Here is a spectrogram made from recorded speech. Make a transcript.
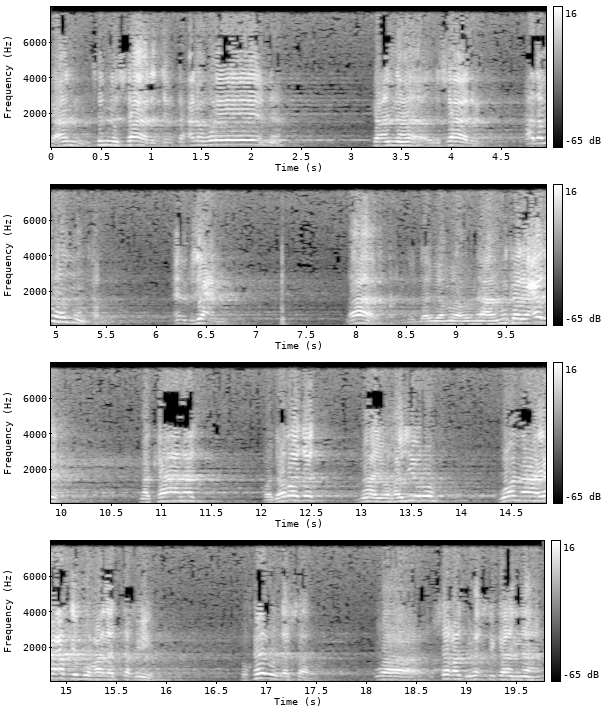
كأن سن سارد يفتح له وين كأنه سارق. هذا ما هو منكر يعني بزعمه. لا الذي يأمر عن المنكر يعرف مكانة ودرجة ما يغيره وما يعقب هذا التغيير. وخير ولا شر؟ وشغل بنفسي كأنه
